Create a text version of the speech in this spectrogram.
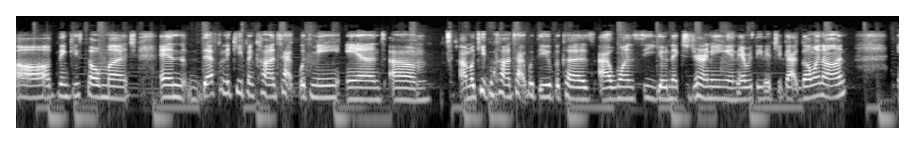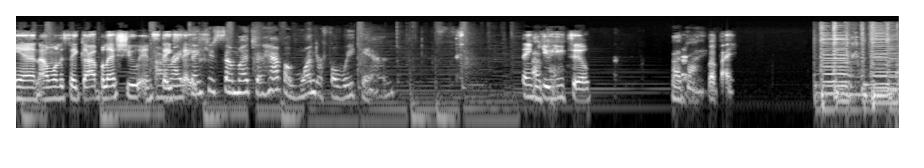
Oh, thank you so much. And definitely keep in contact with me. And um, I'm going to keep in contact with you because I want to see your next journey and everything that you got going on. And I want to say God bless you and stay safe. Thank you so much and have a wonderful weekend. Thank okay. you. You too. Bye bye. Bye bye.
